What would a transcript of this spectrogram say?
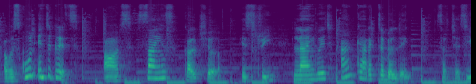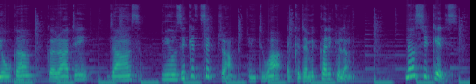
Our school integrates arts, science, culture, history, language, and character building, such as yoga, karate, dance, music, etc., into our academic curriculum. Nursery kids,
